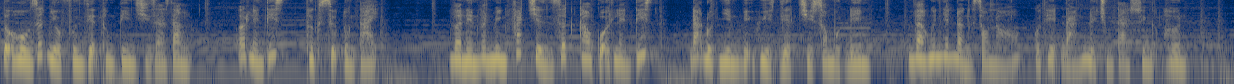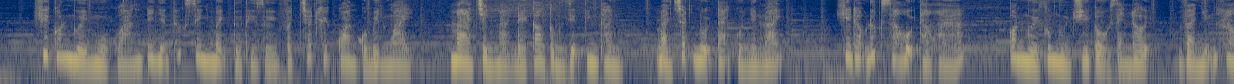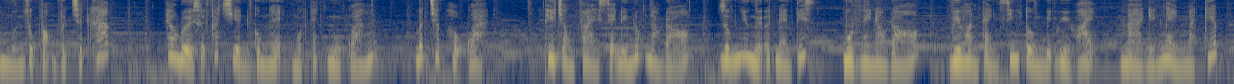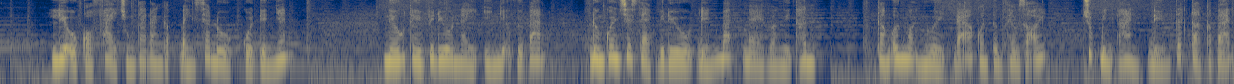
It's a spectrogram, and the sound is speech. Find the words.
Tự hồ rất nhiều phương diện thông tin chỉ ra rằng Atlantis thực sự tồn tại. Và nền văn minh phát triển rất cao của Atlantis đã đột nhiên bị hủy diệt chỉ sau một đêm và nguyên nhân đằng sau nó có thể đáng để chúng ta suy ngẫm hơn. Khi con người mù quáng đi nhận thức sinh mệnh từ thế giới vật chất khách quan của bên ngoài mà chảnh mảng đề cao tầng diện tinh thần, bản chất nội tại của nhân loại, khi đạo đức xã hội tha hóa, con người không ngừng truy cầu danh lợi và những ham muốn dục vọng vật chất khác, theo đuổi sự phát triển công nghệ một cách mù quáng, bất chấp hậu quả, thì chẳng phải sẽ đến lúc nào đó, giống như người Atlantis, một ngày nào đó, vì hoàn cảnh sinh tồn bị hủy hoại mà đến ngày mặt kiếp. Liệu có phải chúng ta đang gặp bánh xe đổ của tiền nhân? Nếu thấy video này ý nghĩa với bạn, đừng quên chia sẻ video đến bạn bè và người thân. Cảm ơn mọi người đã quan tâm theo dõi. Chúc bình an đến tất cả các bạn.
